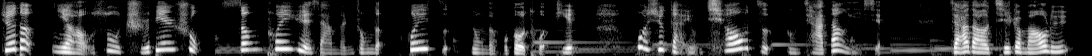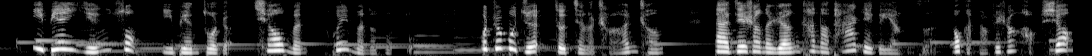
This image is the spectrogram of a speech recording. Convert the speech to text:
觉得“鸟宿池边树，僧推月下门”中的“推”字用的不够妥帖，或许改用“敲”字更恰当一些。贾岛骑着毛驴，一边吟诵，一边做着敲门。推门的动作，不知不觉就进了长安城。大街上的人看到他这个样子，都感到非常好笑。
